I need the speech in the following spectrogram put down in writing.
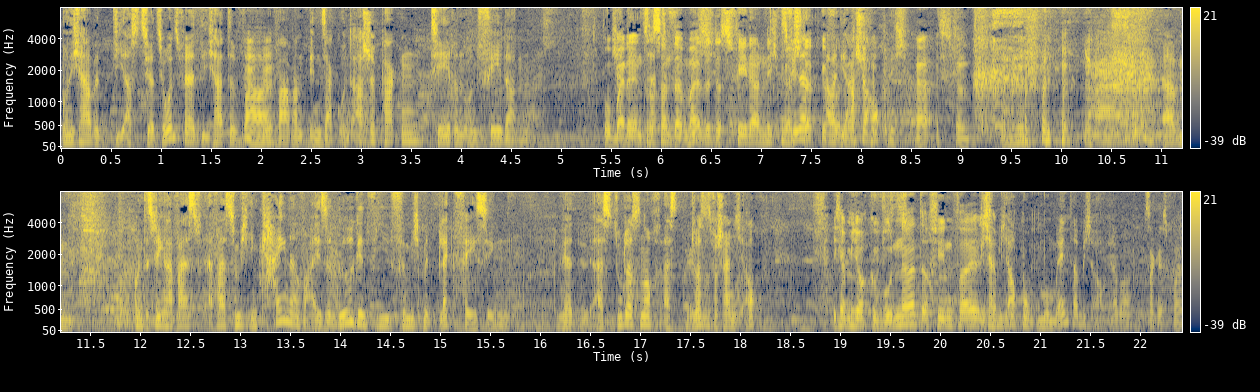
Und ich habe die Assoziationsfelder, die ich hatte, war, waren in Sack und Asche packen, Teeren und Federn. Wobei da Das hat interessanterweise das Federn nicht mehr Federn, stattgefunden aber die hat. Asche auch nicht. Ja, stimmt. Und deswegen war es, war es für mich in keiner Weise irgendwie für mich mit Blackfacing. Hast du das noch? Hast, du hast es wahrscheinlich auch. Ich habe mich auch gewundert, auf jeden Fall. Ich habe mich auch, Moment habe ich auch, aber sag erst mal.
